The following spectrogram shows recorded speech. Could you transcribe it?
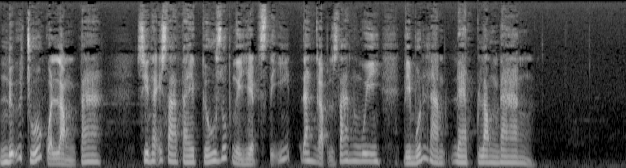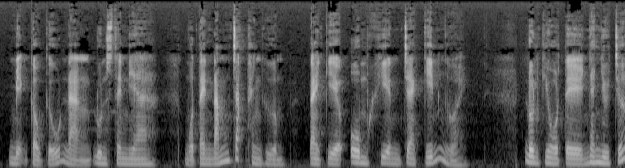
nữ chúa của lòng ta, xin hãy ra tay cứu giúp người hiệp sĩ đang gặp gian nguy vì muốn làm đẹp lòng nàng. Miệng cầu cứu nàng Dulcinea, một tay nắm chắc thanh gươm, tay kia ôm khiên che kín người. Don Quixote nhanh như chớp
